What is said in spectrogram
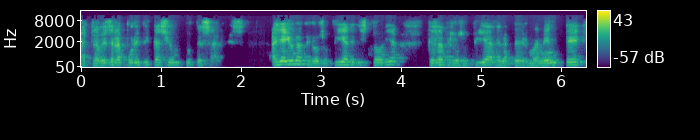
a través de la purificación tú te salves. Ahí hay una filosofía de la historia, que es la filosofía de la permanente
